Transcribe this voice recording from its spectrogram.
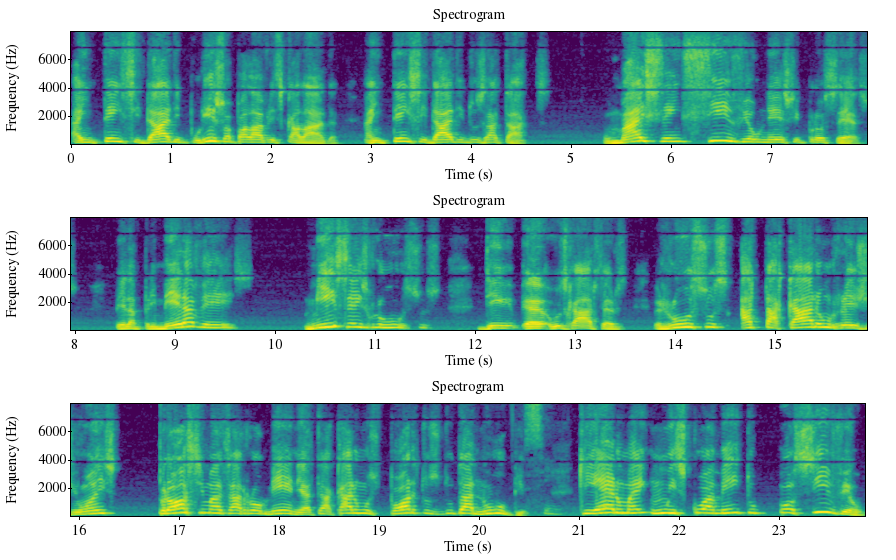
A intensidade, por isso a palavra escalada, a intensidade dos ataques. O mais sensível nesse processo, pela primeira vez, mísseis russos, de, eh, os Raptors russos atacaram regiões próximas à Romênia, atacaram os portos do Danúbio, Sim. que era uma, um escoamento possível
